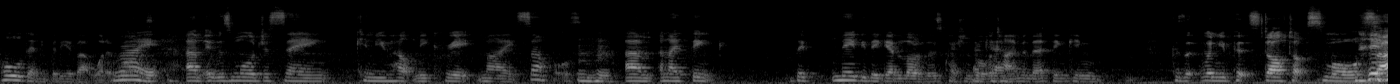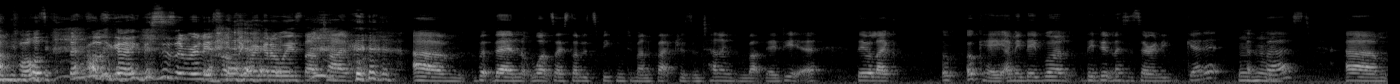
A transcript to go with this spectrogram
told anybody about what it right. was. Um, it was more just saying, "Can you help me create my samples?" Mm-hmm. Um, and I think they maybe they get a lot of those questions okay. all the time, and they're thinking because when you put startup small samples, they're probably going, "This isn't really something we're going to waste our time on." Um, but then once I started speaking to manufacturers and telling them about the idea, they were like, "Okay." I mean, they weren't, they didn't necessarily get it mm-hmm. at first, um,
